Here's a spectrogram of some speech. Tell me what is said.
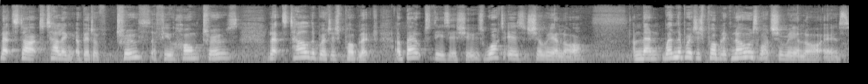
Let's start telling a bit of truth, a few home truths. Let's tell the British public about these issues. What is Sharia law? And then when the British public knows what Sharia law is,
